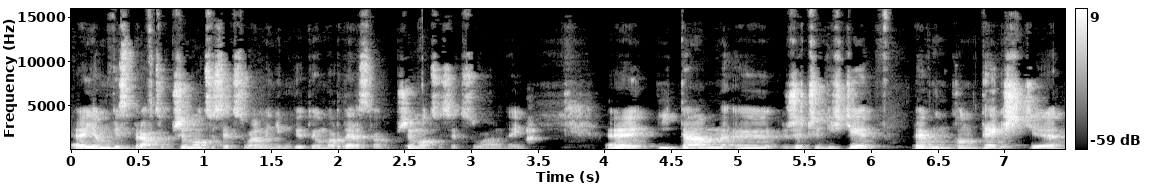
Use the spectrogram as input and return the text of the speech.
E, ja mówię sprawców przemocy seksualnej, nie mówię tutaj o morderstwach, przemocy seksualnej. I tam rzeczywiście w pewnym kontekście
